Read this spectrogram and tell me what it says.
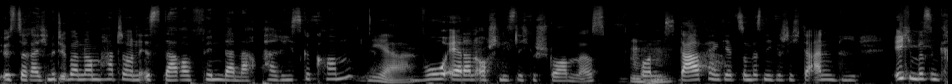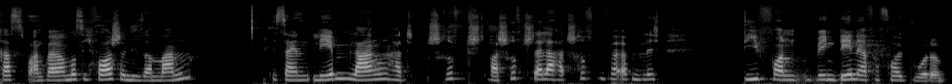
Österreich mit übernommen hatte und ist daraufhin dann nach Paris gekommen, Ja. wo er dann auch schließlich gestorben ist. Mhm. Und da fängt jetzt so ein bisschen die Geschichte an, die ich ein bisschen krass fand, weil man muss sich vorstellen, dieser Mann ist sein Leben lang, hat Schrift, war Schriftsteller, hat Schriften veröffentlicht, die von, wegen denen er verfolgt wurde.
